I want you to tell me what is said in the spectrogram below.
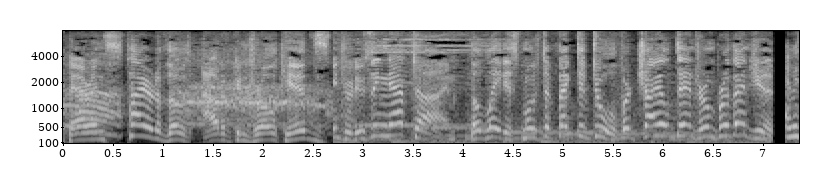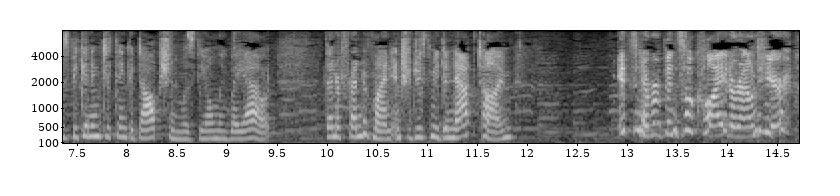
Parents, tired of those out-of-control kids? Introducing Nap Time, the latest, most effective tool for child tantrum prevention. I was beginning to think adoption was the only way out. Then a friend of mine introduced me to nap time. It's never been so quiet around here.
